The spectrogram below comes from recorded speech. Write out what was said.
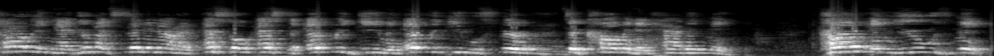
carrying that, you're like sending out an SOS to every demon, every evil spirit to come and inhabit me. Come and use me.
